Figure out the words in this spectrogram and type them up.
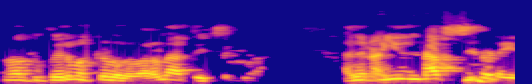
நமக்கு பெருமக்கள் ஒரு வரலாற்றை சொல்லுவார் அது இது நப்சினுடைய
